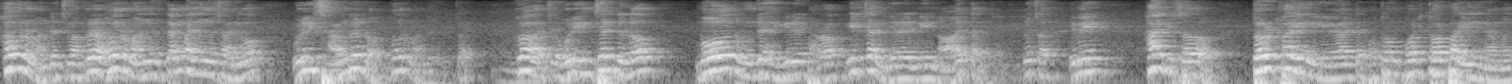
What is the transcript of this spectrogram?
흙으로 만들지만 그래 흙으로 만드는 땅만 있는 것이 아니고 우리 사람들도 흙으로 만들었죠. 그와 같이 우리 인생들도 모든 문제 해결이 바로 일장 이절에 이미 나와 있다는 거죠. 그래서 이미 하나님께서 돌파형을 얘기할 때 보통 볼 돌파형이 하면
